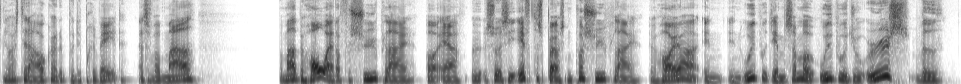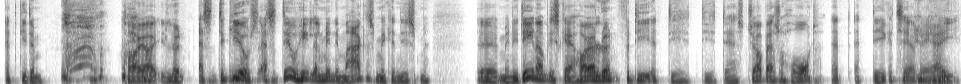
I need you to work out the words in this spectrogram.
Det er også det, der afgør det på det private. Altså, hvor meget, hvor meget behov er der for sygepleje, og er, øh, så at sige, efterspørgselen på sygepleje øh, højere end, end udbud, jamen så må udbuddet jo øges ved at give dem højere i løn. Altså det, giver jo, altså, det er jo helt almindelig markedsmekanisme. Øh, men ideen om, at de skal have højere løn, fordi at de, de, deres job er så hårdt, at, at det ikke er til at være i,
